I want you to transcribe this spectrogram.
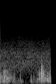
you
